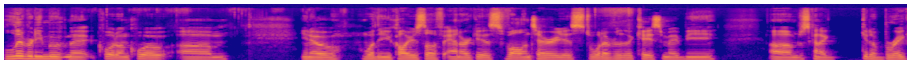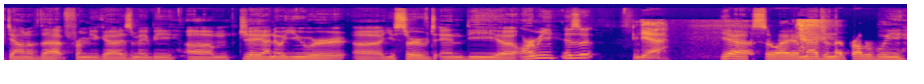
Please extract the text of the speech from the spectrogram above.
liberty movement, quote unquote. Um, you know, whether you call yourself anarchist, voluntarist, whatever the case may be. Um, just kind of get a breakdown of that from you guys, maybe. Um, Jay, I know you were uh, you served in the uh, army, is it? Yeah. Yeah, so I imagine that probably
